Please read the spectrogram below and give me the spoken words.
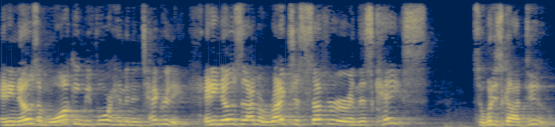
And he knows I'm walking before him in integrity. And he knows that I'm a righteous sufferer in this case. So, what does God do?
